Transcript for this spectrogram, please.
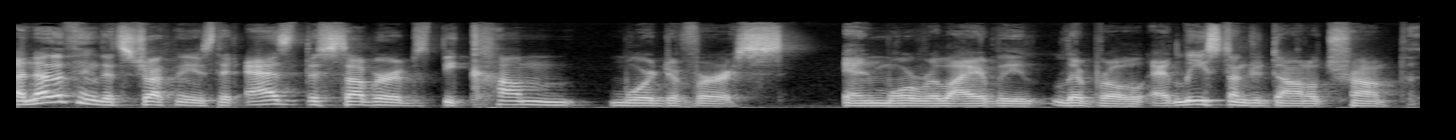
Another thing that struck me is that as the suburbs become more diverse and more reliably liberal, at least under Donald Trump,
